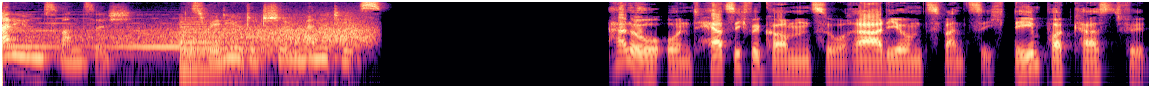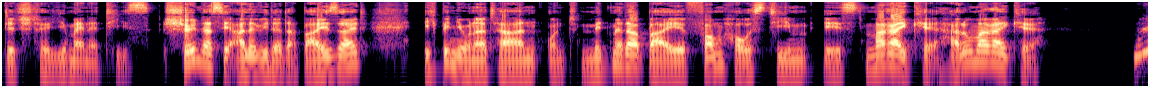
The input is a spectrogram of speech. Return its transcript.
Radio 20, das Radio Digital Humanities. Hallo und herzlich willkommen zu Radium 20, dem Podcast für Digital Humanities. Schön, dass ihr alle wieder dabei seid. Ich bin Jonathan und mit mir dabei vom Host-Team ist Mareike. Hallo Mareike.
